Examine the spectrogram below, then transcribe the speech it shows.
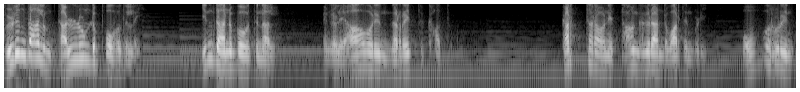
விழுந்தாலும் தள்ளுண்டு போவதில்லை. இந்த அனுபவத்தினால் எங்களை யாவரையும் நிறைத்து காத்து கர்த்தர் அவனை தாங்குகிறார் என்ற வார்த்தையின்படி ஒவ்வொருவரையும்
